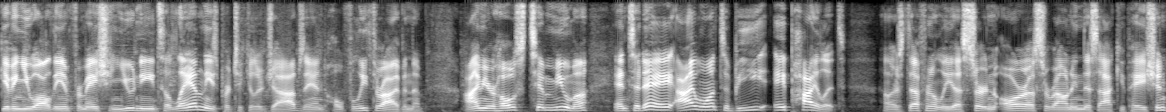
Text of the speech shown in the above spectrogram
giving you all the information you need to land these particular jobs and hopefully thrive in them. I'm your host, Tim Muma, and today I want to be a pilot. Now, there's definitely a certain aura surrounding this occupation.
